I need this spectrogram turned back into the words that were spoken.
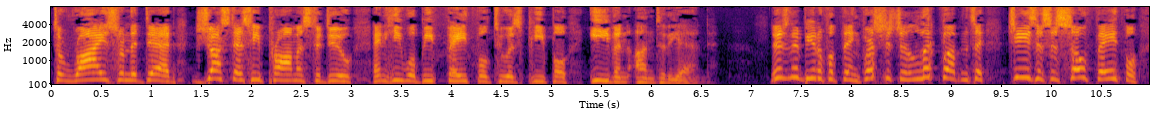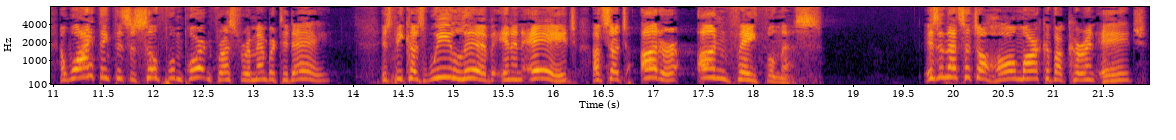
to rise from the dead just as he promised to do, and he will be faithful to his people even unto the end. Isn't it a beautiful thing for us just to look up and say, Jesus is so faithful. And why I think this is so important for us to remember today is because we live in an age of such utter unfaithfulness. Isn't that such a hallmark of our current age?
